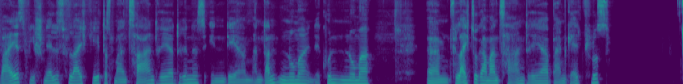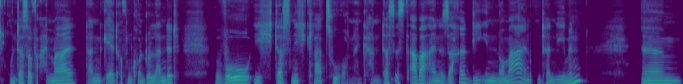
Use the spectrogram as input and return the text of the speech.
weiß, wie schnell es vielleicht geht, dass mal 'n Zahlendreher drin ist in der Mandantennummer, in der Kundennummer, ähm, vielleicht sogar mal 'n Zahlendreher beim Geldfluss und dass auf einmal dann Geld aufm Konto landet, wo ich das nicht klar zuordnen kann. Das ist aber eine Sache, die in normalen Unternehmen, ähm,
